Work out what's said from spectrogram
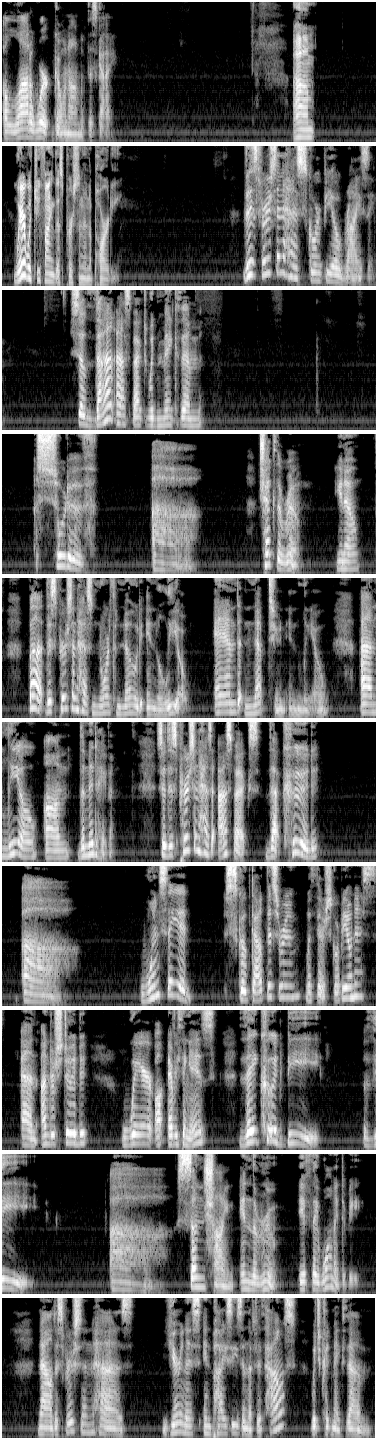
a lot of work going on with this guy. Um, where would you find this person in a party? This person has Scorpio rising. So that aspect would make them a sort of uh check the room, you know? But this person has North Node in Leo and Neptune in Leo and Leo on the midheaven. So this person has aspects that could, uh, once they had scoped out this room with their Scorpioness and understood where everything is, they could be the uh, sunshine in the room if they wanted to be. Now, this person has Uranus in Pisces in the fifth house, which could make them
